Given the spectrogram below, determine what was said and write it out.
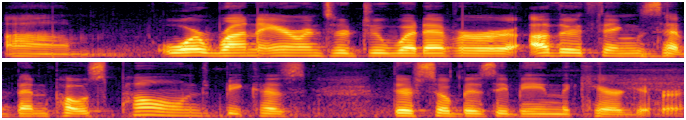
Um, or run errands or do whatever other things have been postponed because they're so busy being the caregiver.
